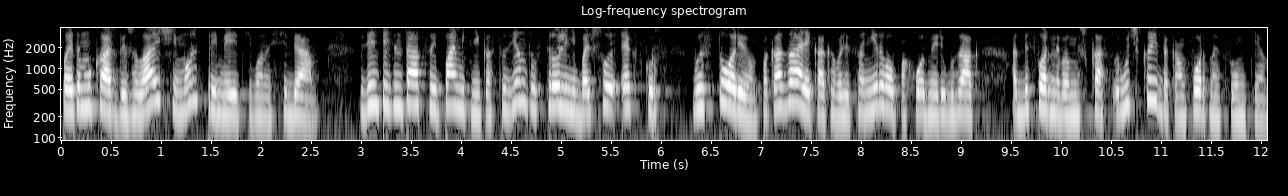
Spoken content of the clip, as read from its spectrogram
поэтому каждый желающий может примерить его на себя. В день презентации памятника студенты устроили небольшой экскурс в историю, показали, как эволюционировал походный рюкзак от бесформенного мешка с ручкой до комфортной сумки.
